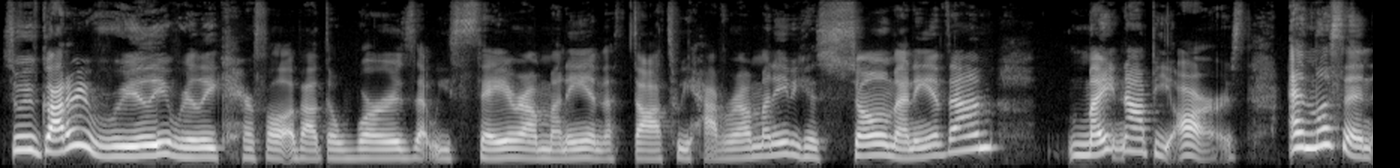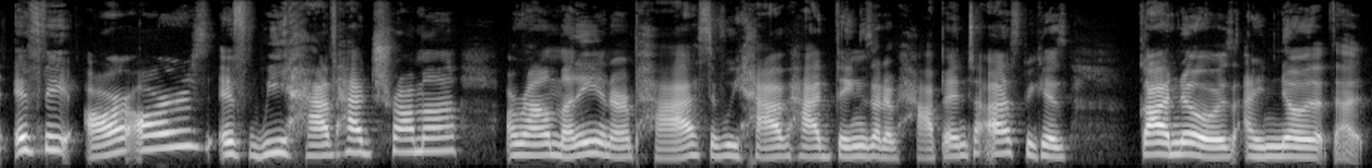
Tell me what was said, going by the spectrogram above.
So we've got to be really, really careful about the words that we say around money and the thoughts we have around money because so many of them might not be ours. And listen, if they are ours, if we have had trauma around money in our past, if we have had things that have happened to us because God knows, I know that that,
